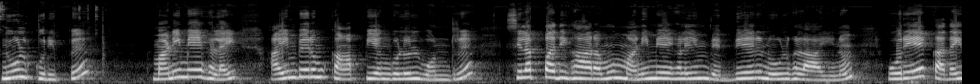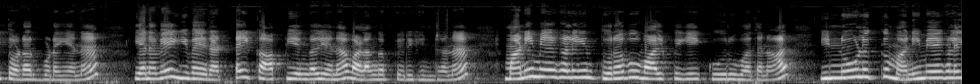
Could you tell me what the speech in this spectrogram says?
நூல் குறிப்பு மணிமேகலை ஐம்பெரும் காப்பியங்களுள் ஒன்று சிலப்பதிகாரமும் மணிமேகலையும் வெவ்வேறு நூல்களாயினும் ஒரே கதை தொடர்புடையன. எனவே இவை இரட்டை காப்பியங்கள் என வழங்கப்பெறுகின்றன மணிமேகலையின் துறவு வாழ்க்கையை கூறுவதனால் இந்நூலுக்கு மணிமேகலை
